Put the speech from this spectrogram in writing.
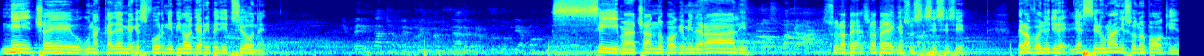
né c'è un'accademia che sforni piloti a ripetizione. In verità ci avrebbero il macchinario per produrli a. Sì, ma hanno pochi minerali. Sulla, pe- sulla Pegasus, sì, sì, sì però voglio dire, gli esseri umani sono pochi.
